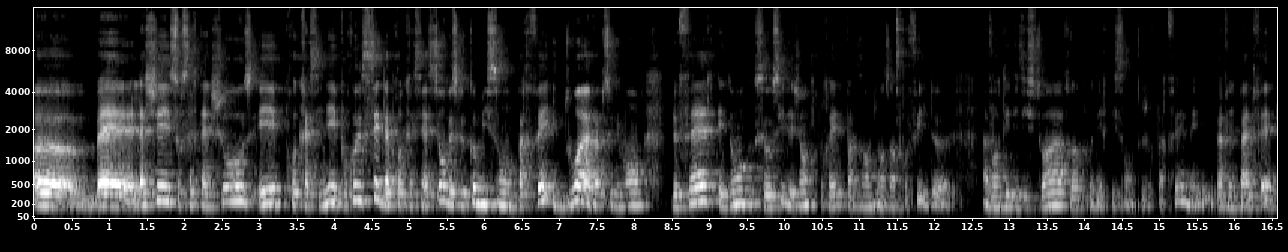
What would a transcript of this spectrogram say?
euh, ben, lâcher sur certaines choses et procrastiner. Pour eux, c'est de la procrastination, parce que comme ils sont parfaits, ils doivent absolument le faire. Et donc, c'est aussi des gens qui pourraient être, par exemple, dans un profil de inventer des histoires euh, pour dire qu'ils sont toujours parfaits, mais ils ne parviennent pas à le faire.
